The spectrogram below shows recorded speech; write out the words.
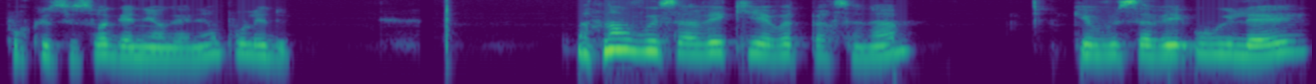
pour que ce soit gagnant-gagnant pour les deux. Maintenant, vous savez qui est votre persona, que vous savez où il est,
